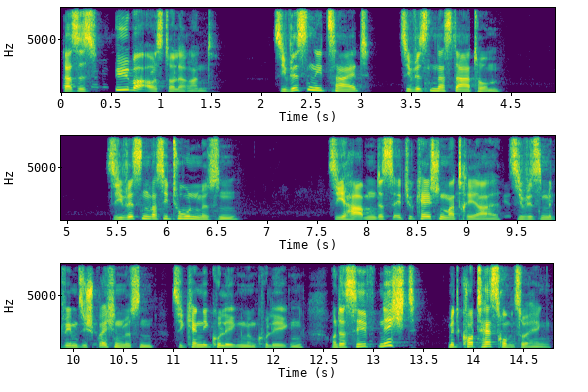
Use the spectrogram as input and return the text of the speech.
Das ist überaus tolerant. Sie wissen die Zeit, Sie wissen das Datum, Sie wissen, was Sie tun müssen. Sie haben das Education-Material, Sie wissen, mit wem Sie sprechen müssen, Sie kennen die Kolleginnen und Kollegen. Und das hilft nicht, mit Cortez rumzuhängen.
